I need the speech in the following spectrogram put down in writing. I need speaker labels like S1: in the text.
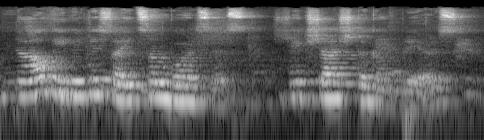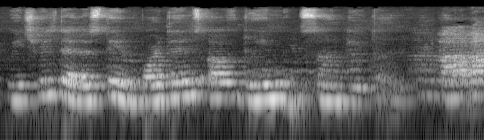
S1: Now we will recite some verses, Shikshastakam prayers, which will tell us the importance of doing Sankirtan. Ah,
